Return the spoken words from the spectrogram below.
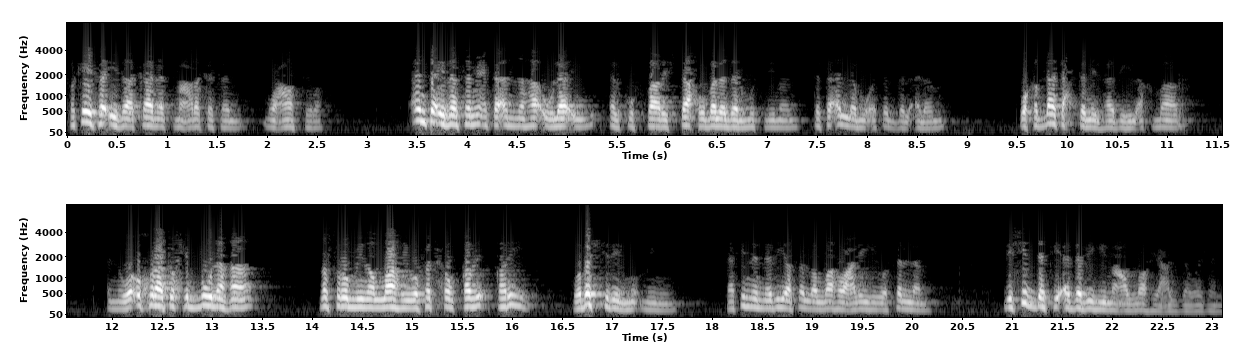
فكيف إذا كانت معركة معاصرة؟ أنت إذا سمعت أن هؤلاء الكفار اجتاحوا بلدا مسلما تتألم أشد الألم. وقد لا تحتمل هذه الأخبار. وأخرى تحبونها نصر من الله وفتح قريب وبشر المؤمنين. لكن النبي صلى الله عليه وسلم لشدة أدبه مع الله عز وجل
